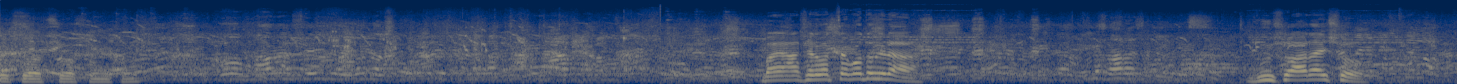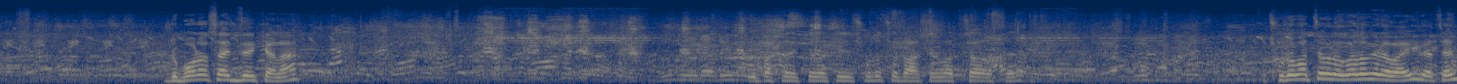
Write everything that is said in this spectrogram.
দেখতে পাচ্ছি অসংখ্য। ভাই হাঁসের বাচ্চা কত কিরা? দুশো আড়াইশো। একটু বড় সাইজ দেখে না? এই পাশে দেখতে পাচ্ছি ছোট ছোট হাঁসের বাচ্চাও আছে। ছোট বাচ্চাগুলো কত করে ভাই বেচেন?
